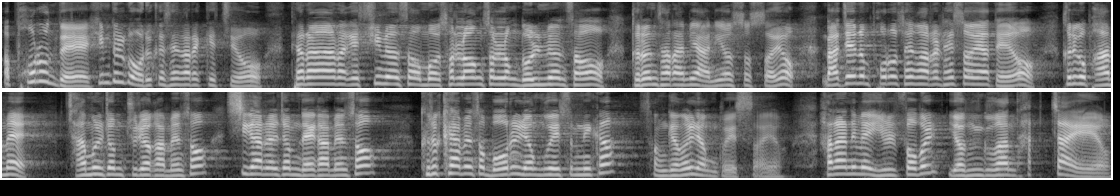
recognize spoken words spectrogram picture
아, 포로인데 힘들고 어렵게 생활했겠지요. 편안하게 쉬면서 뭐 설렁설렁 놀면서 그런 사람이 아니었었어요. 낮에는 포로 생활을 했어야 돼요. 그리고 밤에 잠을 좀 줄여가면서 시간을 좀 내가면서 그렇게 하면서 뭐를 연구했습니까? 성경을 연구했어요. 하나님의 율법을 연구한 학자예요.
